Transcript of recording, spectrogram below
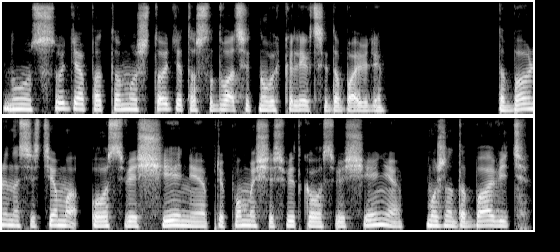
Ну, судя по тому, что где-то 120 новых коллекций добавили. Добавлена система освещения при помощи свитков освещения можно добавить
